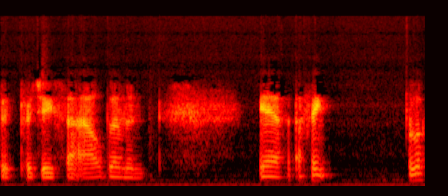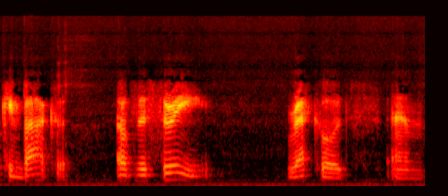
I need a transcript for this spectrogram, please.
to produce that album and yeah, I think looking back of the three records um,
